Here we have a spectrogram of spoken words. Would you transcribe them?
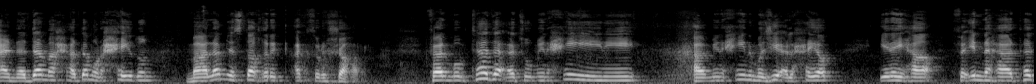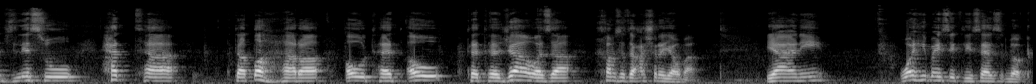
أن دمها دم حيض ما لم يستغرق أكثر الشهر فالمبتدأة من حين من حين مجيء الحيض إليها فإنها تجلس حتى تطهر أو أو تتجاوز خمسة عشر يوما يعني what he basically says look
